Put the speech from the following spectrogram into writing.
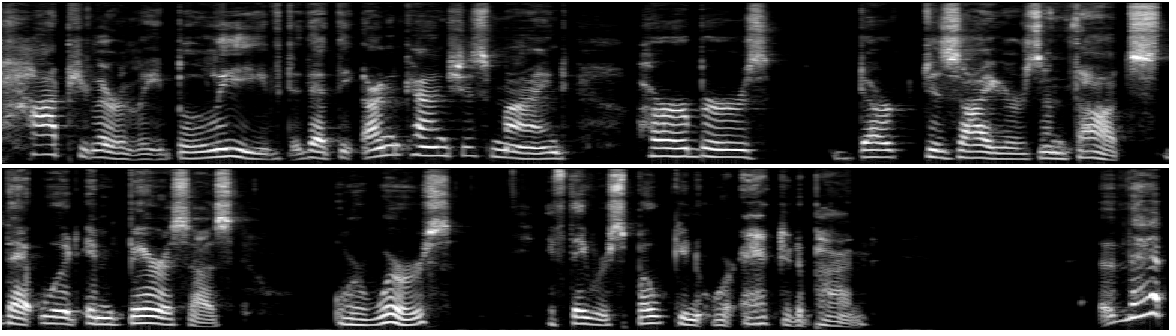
popularly believed that the unconscious mind harbors dark desires and thoughts that would embarrass us, or worse, if they were spoken or acted upon. That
